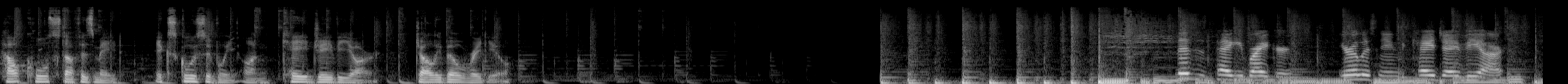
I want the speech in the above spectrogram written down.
How Cool Stuff is Made, exclusively on KJVR, Jollyville Radio. This is Peggy Breaker. You're listening to KJVR.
